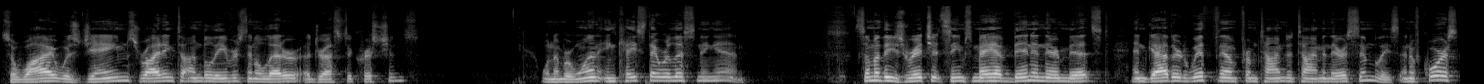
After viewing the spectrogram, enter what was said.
So, why was James writing to unbelievers in a letter addressed to Christians? Well, number one, in case they were listening in. Some of these rich, it seems, may have been in their midst and gathered with them from time to time in their assemblies. And of course,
